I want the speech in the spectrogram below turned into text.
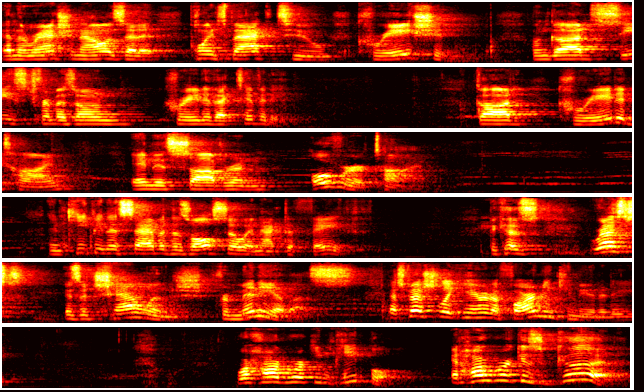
And the rationale is that it points back to creation, when God ceased from his own creative activity. God created time and is sovereign over time. And keeping the Sabbath is also an act of faith. Because rest is a challenge for many of us especially here in a farming community, we're hardworking people. And hard work is good.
